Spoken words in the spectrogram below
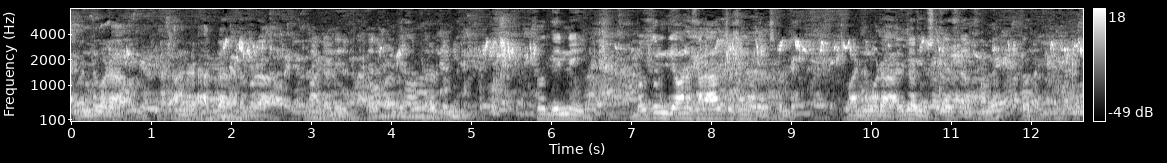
ఇవన్నీ కూడా అందరి అధికారులతో కూడా మాట్లాడి ఏర్పాటు చేయడం జరుగుతుంది. సో దీన్ని భక్తుల నుంచి ఏమైనా సలహాలు సూచనలు తెలుసుకుంటే వాటిని కూడా అధికారులు దృష్టి చేయాల్సిందిగా కోరుతున్నాను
